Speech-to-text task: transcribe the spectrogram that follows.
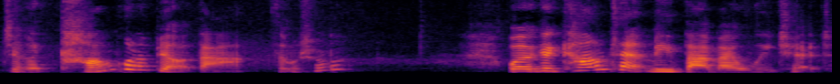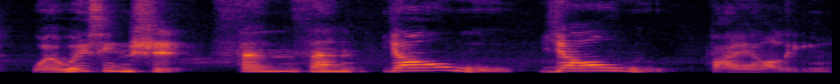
这个糖果的表达怎么说呢？Well, you can contact me by my WeChat. 我的微信是三三幺五幺五八幺零。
